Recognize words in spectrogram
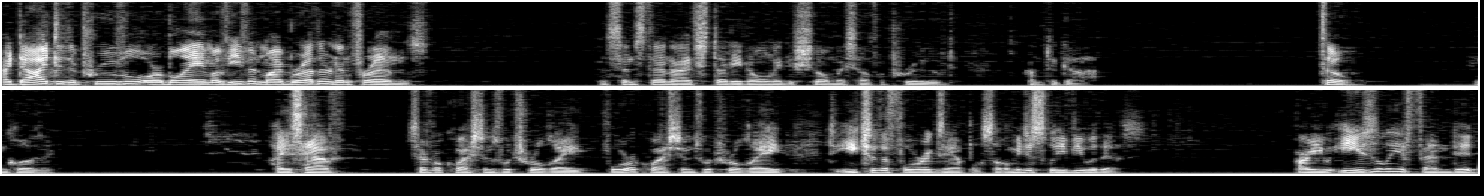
I died to the approval or blame of even my brethren and friends. And since then, I've studied only to show myself approved unto God. So, in closing, I just have several questions which relate, four questions which relate to each of the four examples. So let me just leave you with this. Are you easily offended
